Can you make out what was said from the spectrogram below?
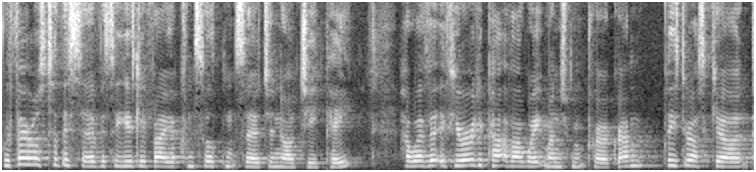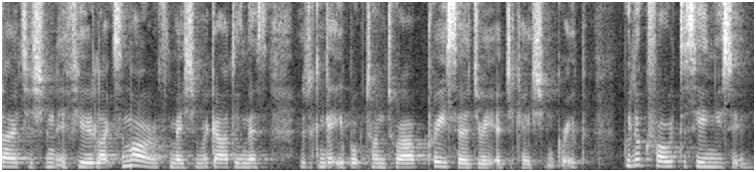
Referrals to this service are usually via consultant surgeon or GP. However, if you're already part of our weight management program, please do ask your dietitian if you'd like some more information regarding this, as we can get you booked onto our pre-surgery education group. We look forward to seeing you soon.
